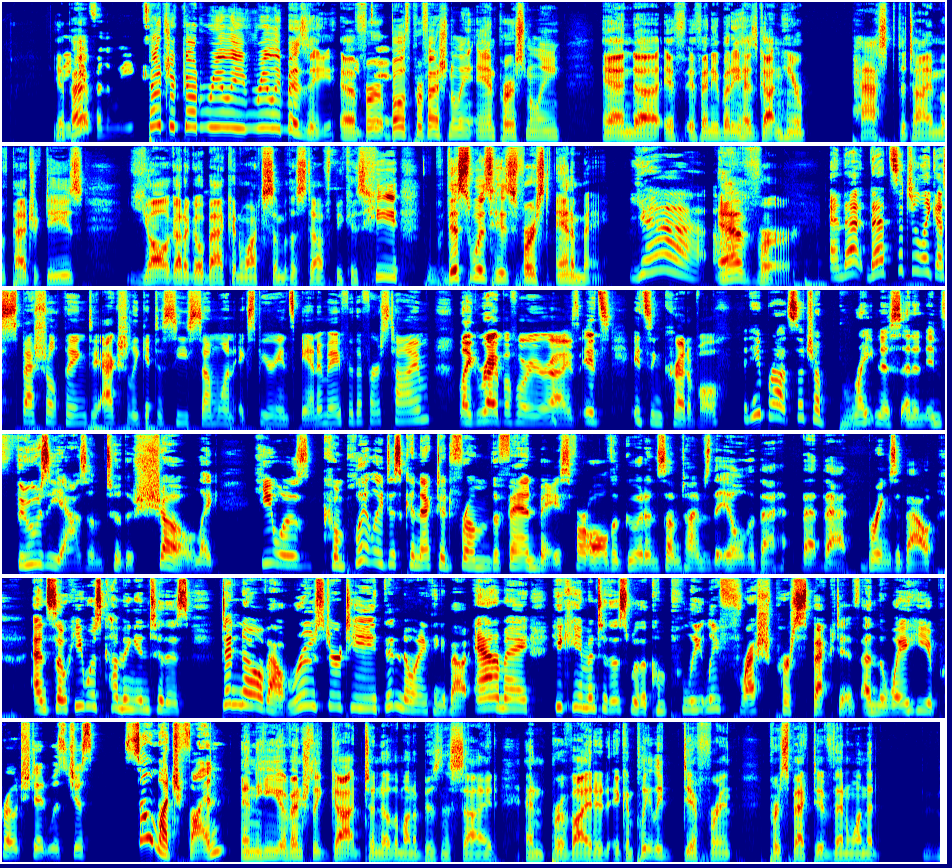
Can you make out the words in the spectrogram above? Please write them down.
Yeah, make Pat- it for the week. Patrick got really really busy uh, for did. both professionally and personally. And uh, if if anybody has gotten here past the time of Patrick D's, y'all got to go back and watch some of the stuff because he this was his first anime Yeah. Oh, ever. and that that's such a like a special thing to actually get to see someone experience anime for the first time, like right before your eyes. It's it's incredible. And he brought such a brightness and an enthusiasm to the show. Like he was completely disconnected from the fan base for all the good and sometimes the ill that that that, that brings about. And so he was coming into this didn't know about Rooster Teeth, didn't know anything about anime. He came into this with a completely fresh perspective and the way he approached it was just so much fun. and he eventually got to know them on a business side and provided a completely different perspective than one that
